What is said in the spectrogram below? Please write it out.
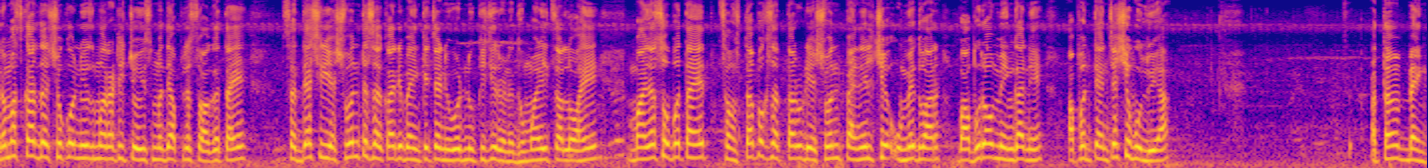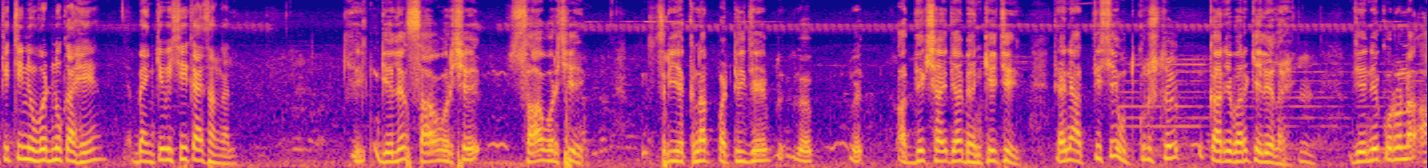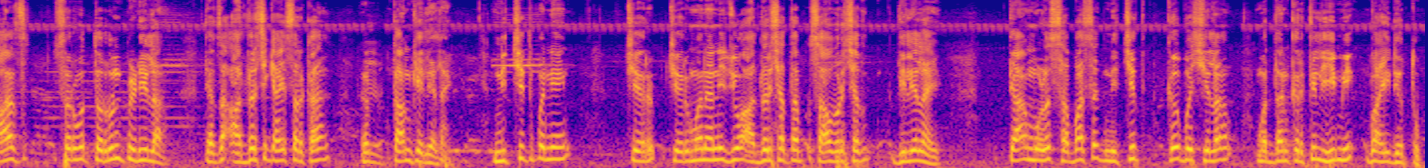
नमस्कार दर्शको न्यूज मराठी चोवीसमध्ये आपलं स्वागत आहे. सध्या श्री यशवंत सहकारी बँकेच्या निवडणुकीची रणधुमाळी चालू आहे. माझ्यासोबत आहेत संस्थापक सत्तारूढ यशवंत पॅनेलचे उमेदवार बाबूराव मेंगाने. आपण त्यांच्याशी बोलूया. आता बँकेची निवडणूक आहे. बँकेविषयी काय सांगाल? की गेल्या सहा वर्षे सहा वर्षे श्री एकनाथ पाटील जे अध्यक्ष आहेत या बँकेचे त्याने अतिशय उत्कृष्ट कार्यभार केलेला आहे. जेणेकरून आज सर्व तरुण पिढीला त्याचा आदर्श घ्यायसारखा काम केलेलं आहे. निश्चितपणे चेअर चेअरमनाने जो आदर्श आता सहा वर्षात दिलेला आहे त्यामुळं सभासद निश्चित क बशीला मतदान करतील ही मी ग्वाही देतो.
